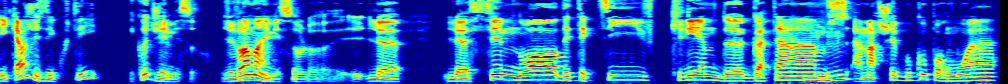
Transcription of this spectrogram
Et quand je les ai écoutés, écoute j'ai aimé ça. J'ai vraiment aimé ça là. Le le film noir détective crime de Gotham, Mhm. a marché beaucoup pour moi.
